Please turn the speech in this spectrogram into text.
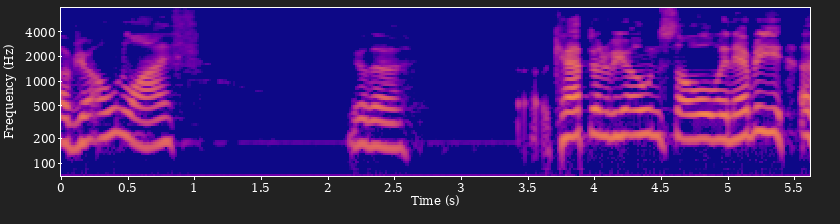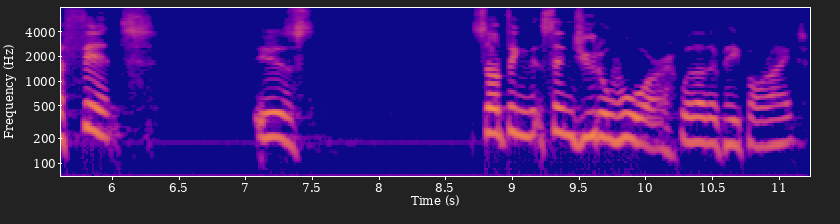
of your own life. You're the uh, captain of your own soul, and every offense is something that sends you to war with other people, right?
